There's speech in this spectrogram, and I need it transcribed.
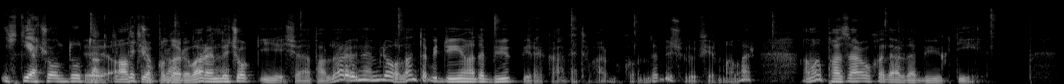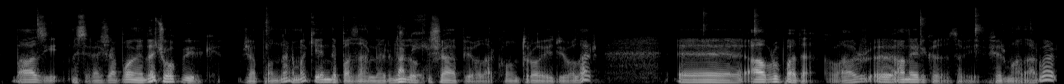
İhtiyaç olduğu E, takdirde çok altyapıları rahat. var hem de çok iyi şey yaparlar. Önemli olan tabii dünyada büyük bir rekabet var bu konuda. Bir sürü firma var. Ama pazar o kadar da büyük değil. Bazı mesela Japonya'da çok büyük. Japonlar ama kendi pazarlarını Tabii. şey yapıyorlar, kontrol ediyorlar. Ee, Avrupa'da var, e, Amerika'da tabii firmalar var.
